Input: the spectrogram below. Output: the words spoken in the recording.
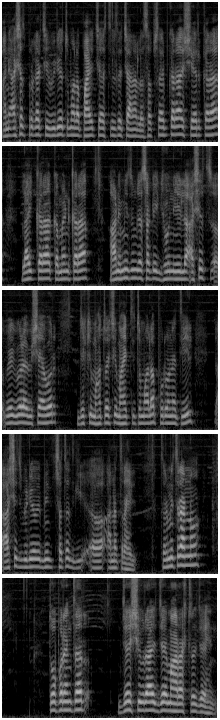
आणि अशाच प्रकारचे व्हिडिओ तुम्हाला पाहायचे असतील तर चॅनलला सबस्क्राईब करा शेअर करा. लाईक करा कमेंट करा. आणि मी तुमच्यासाठी घेऊन येईल असेच वेगवेगळ्या विषयावर जे की महत्त्वाची माहिती तुम्हाला पुरवण्यात येईल. असेच व्हिडिओ मी सतत आणत राहील. तर मित्रांनो तोपर्यंत जय शिवराय जय महाराष्ट्र जय हिंद.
